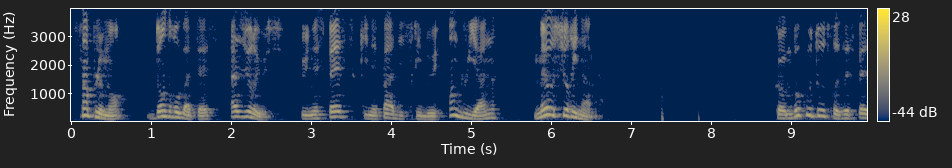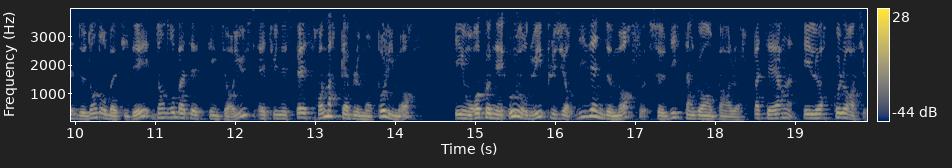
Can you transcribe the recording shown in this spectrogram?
simplement Dendrobates azureus. une espèce qui n'est pas distribuée en Guyane, mais au Suriname. Comme beaucoup d'autres espèces de Dendrobatidés, Dendrobates tinctorius est une espèce remarquablement polymorphe, et on reconnaît aujourd'hui plusieurs dizaines de morphes se distinguant par leur pattern et leur coloration.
